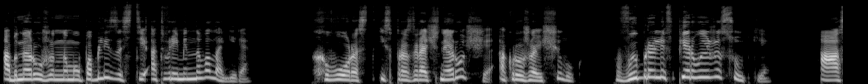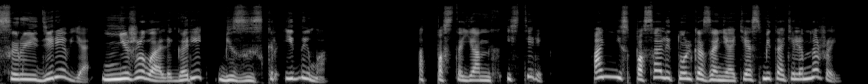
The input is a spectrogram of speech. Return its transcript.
обнаруженному поблизости от временного лагеря. Хворост из прозрачной рощи, окружающий луг, выбрали в первые же сутки, а сырые деревья не желали гореть без искр и дыма. От постоянных истерик Анни спасали только занятия с метателем ножей.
